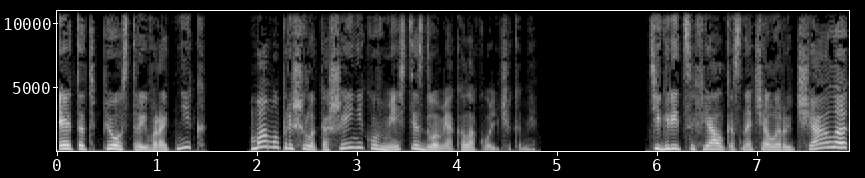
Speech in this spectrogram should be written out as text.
Этот пестрый воротник мама пришила к ошейнику вместе с двумя колокольчиками. Тигрица-фиалка сначала рычала,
